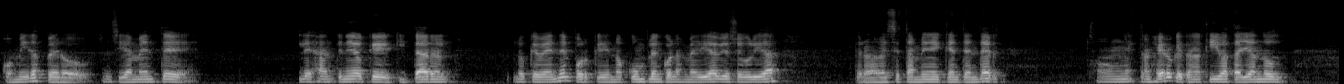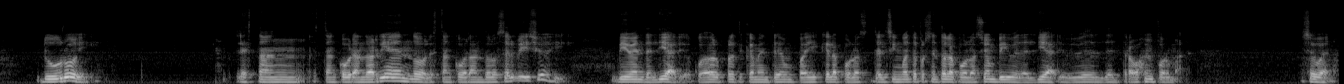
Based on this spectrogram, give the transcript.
comidas, pero sencillamente les han tenido que quitar lo que venden porque no cumplen con las medidas de bioseguridad. Pero a veces también hay que entender, son extranjeros que están aquí batallando duro y le están, están cobrando arriendo, le están cobrando los servicios y viven del diario. Ecuador prácticamente es un país que la del 50% de la población vive del diario, vive del, trabajo informal. Entonces bueno,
